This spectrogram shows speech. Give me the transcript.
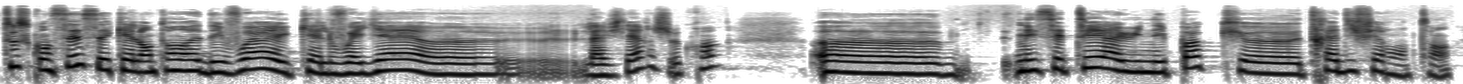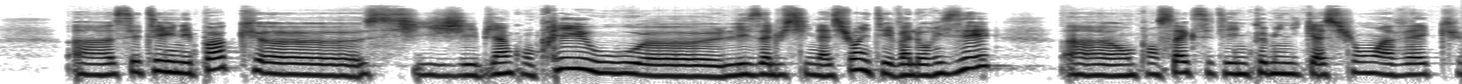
Tout ce qu'on sait, c'est qu'elle entendait des voix et qu'elle voyait euh, la Vierge, je crois. Euh, mais c'était à une époque euh, très différente. hein. Euh, c'était une époque, euh, si j'ai bien compris, où les hallucinations étaient valorisées. On pensait que c'était une communication avec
